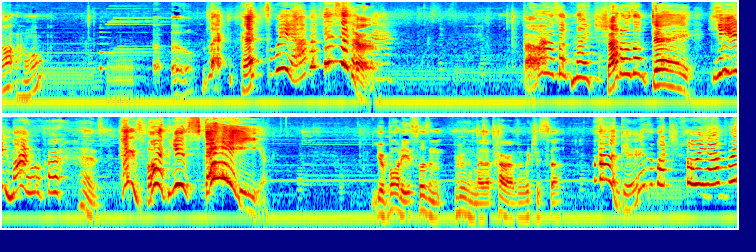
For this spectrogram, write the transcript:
Not home? Uh oh. Look, pets, we have a visitor! Powers of night, shadows of day, heed my words. Henceforth you stay! Your body is frozen, frozen by the power of the witch's spell. Well, dears, what shall we have for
